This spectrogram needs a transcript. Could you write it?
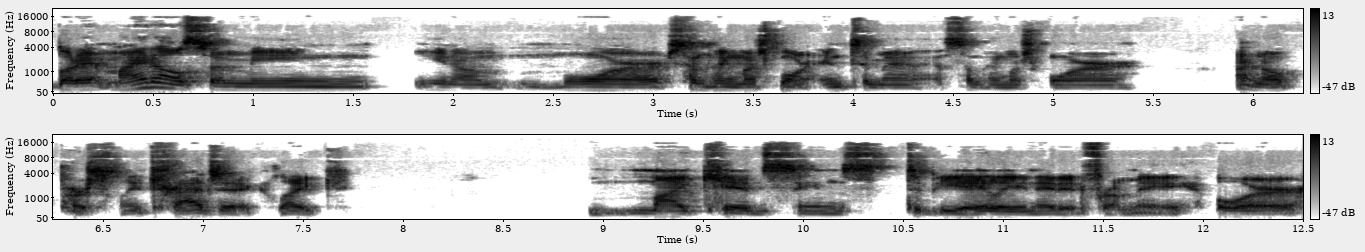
but it might also mean, you know, more something much more intimate, something much more I don't know, personally tragic, like my kid seems to be alienated from me or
